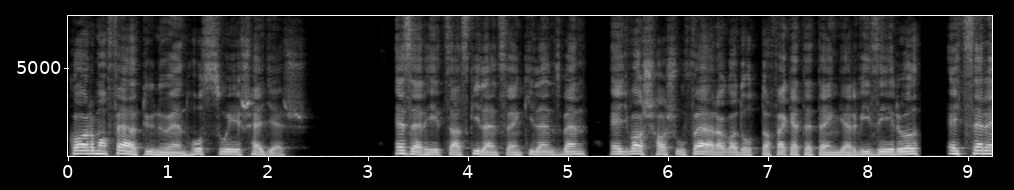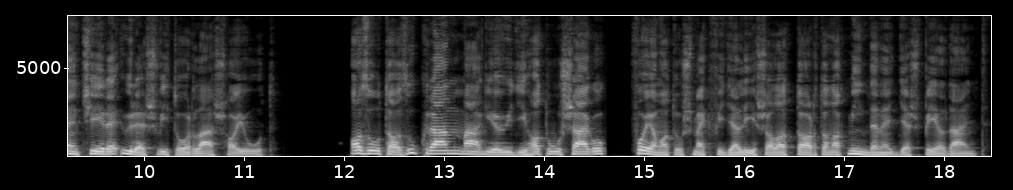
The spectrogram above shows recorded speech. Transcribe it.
karma feltűnően hosszú és hegyes. 1799-ben egy vashasú felragadott a Fekete-tenger vizéről egy szerencsére üres vitorláshajót. Azóta az ukrán mágiaügyi hatóságok folyamatos megfigyelés alatt tartanak minden egyes példányt.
